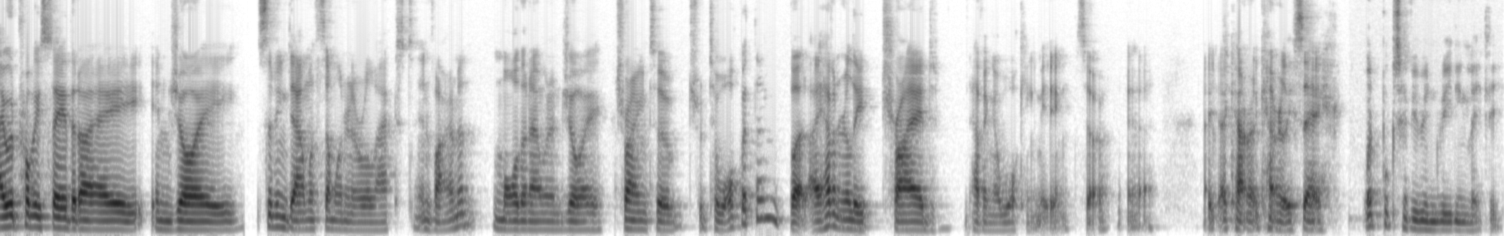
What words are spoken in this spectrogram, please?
I would probably say that I enjoy sitting down with someone in a relaxed environment more than I would enjoy trying to to walk with them. But I haven't really tried having a walking meeting, so yeah, I, I can't really, can't really say. What books have you been reading lately?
